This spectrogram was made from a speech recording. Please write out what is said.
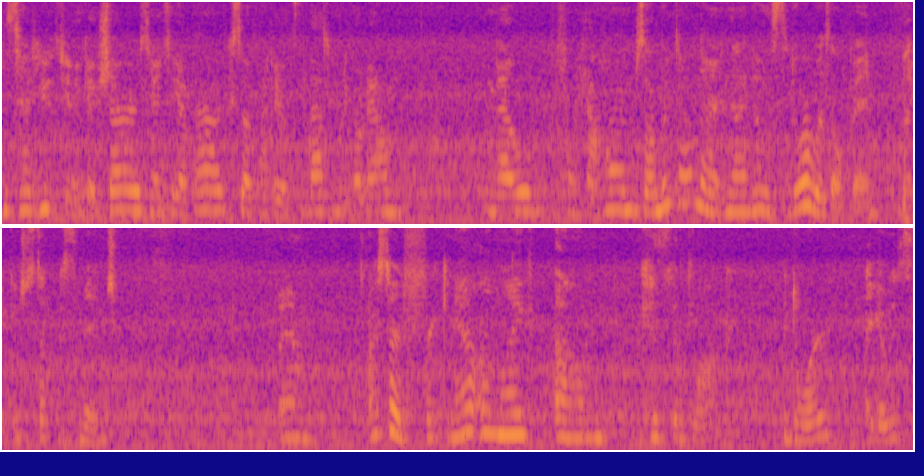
he said he was going to get shower as soon as he got back. So if I had to go to the bathroom to go down and go before he got home. So I went down there and then I noticed the door was open, like just like a smidge. And I started freaking out. I'm like, um, because the lock, the door, like it was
